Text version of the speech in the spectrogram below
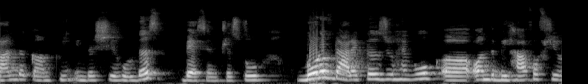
run the company in the shareholder's best interest. तो बोर्ड ऑफ़ डायरेक्टर्स जो हैं वो on the behalf of share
